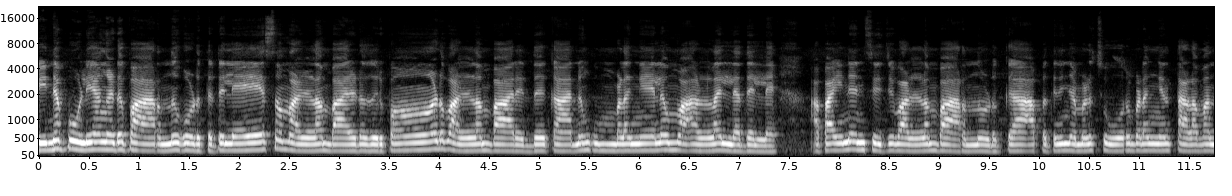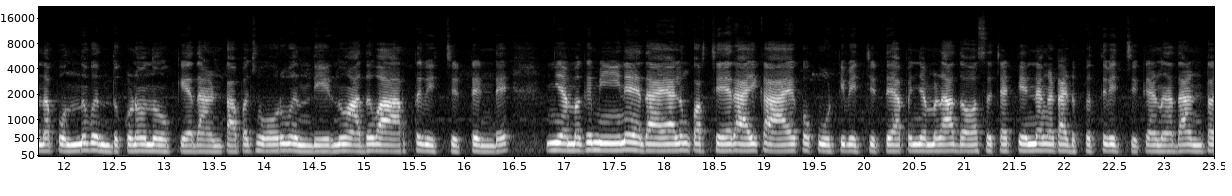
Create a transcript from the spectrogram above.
പിന്നെ പുളി അങ്ങോട്ട് പാർന്ന് കൊടുത്തിട്ട് ലേസം വെള്ളം പാരരുത് ഒരുപാട് വെള്ളം പാരരുത്. കാരണം കുമ്പളങ്ങയിലും വെള്ളം ഇല്ലതല്ലേ. അപ്പം അതിനനുസരിച്ച് വെള്ളം പാർന്ന് കൊടുക്കുക. അപ്പത്തിന് നമ്മൾ ചോറ് ഇവിടെ ഇങ്ങനെ തള വന്നപ്പോൾ ഒന്ന് വെന്തുക്കണോ നോക്കിയതാണ് കേട്ടോ അപ്പോൾ ചോറ് വെന്തിയിരുന്നു അത് വാർത്ത് വെച്ചിട്ടുണ്ട്. ഇനി നമുക്ക് മീൻ ഏതായാലും കുറച്ച് നേരമായി കായൊക്കെ കൂട്ടി വെച്ചിട്ട് അപ്പം നമ്മൾ ആ ദോശ ചട്ടി തന്നെ അങ്ങോട്ട് അടുപ്പത്ത് വെച്ചിരിക്കുകയാണ് അതാണ് കേട്ടോ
